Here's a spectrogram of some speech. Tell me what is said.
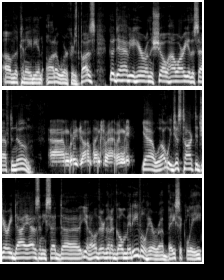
of the Canadian Auto Workers. Buzz, good to have you here on the show. How are you this afternoon? I'm great, John. Thanks for having me. Yeah, well, we just talked to Jerry Dias, and he said, uh, you know, they're going to go medieval here, uh, basically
